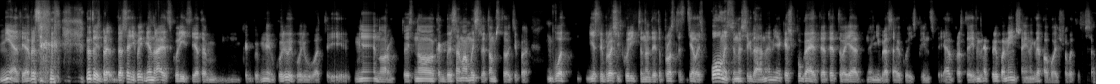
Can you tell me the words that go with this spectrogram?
Нет, я бросаю... ну, то есть бросать не курить, мне нравится курить, я там как бы курю и курю, вот, и мне норм. То есть, но как бы сама мысль о том, что, типа, вот, если бросить курить, то надо это просто сделать полностью навсегда. Она меня, конечно, пугает, и от этого я ну, не бросаю курить, в принципе. Я просто иногда курю поменьше, а иногда побольше, вот и все.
